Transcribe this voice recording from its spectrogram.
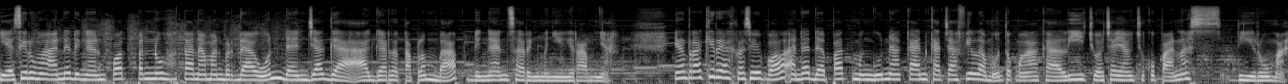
Hiasi rumah Anda dengan pot penuh tanaman berdaun dan jaga agar tetap lembab dengan sering menyiramnya. Yang terakhir ya kelas people, Anda dapat menggunakan kaca film untuk mengakali cuaca yang cukup panas di rumah.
